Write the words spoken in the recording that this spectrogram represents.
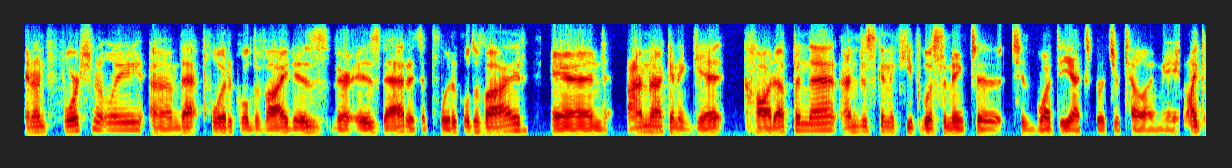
And unfortunately, um, that political divide is there is that it's a political divide, and I'm not going to get caught up in that i'm just going to keep listening to to what the experts are telling me. Like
